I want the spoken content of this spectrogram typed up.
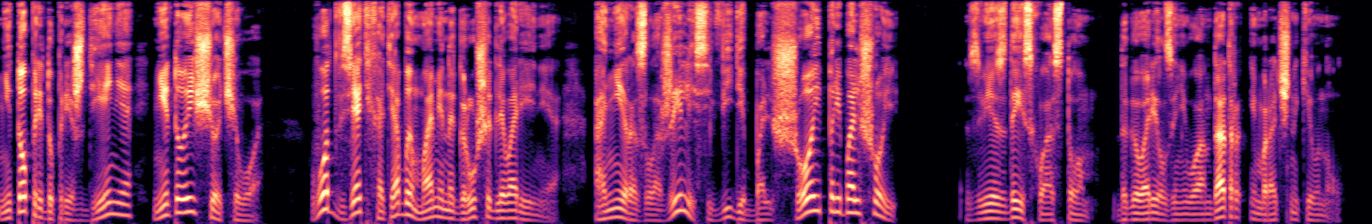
не то предупреждения, не то еще чего. Вот взять хотя бы мамины груши для варенья. Они разложились в виде большой-пребольшой звезды с хвостом, — договорил за него андатор и мрачно кивнул.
